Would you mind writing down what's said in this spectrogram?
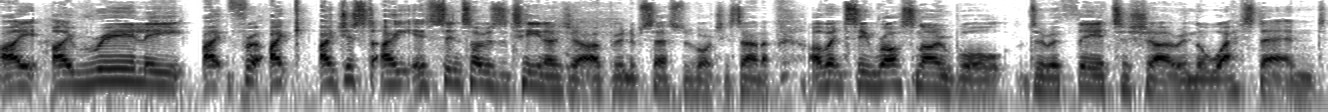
I, I really I, for, I, I just I since I was a teenager I've been obsessed with watching stand up. I went to see Ross Noble do a theatre show in the West End,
